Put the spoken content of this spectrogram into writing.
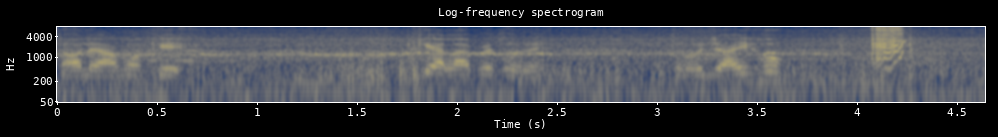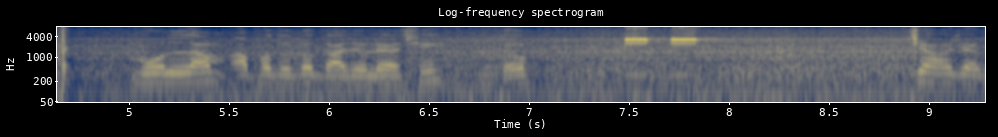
তাহলে আমাকে কেলাপে ধরে। তো যাই হোক, বললাম, আপাতত গাজলে আছি। তো যাওয়া যাক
